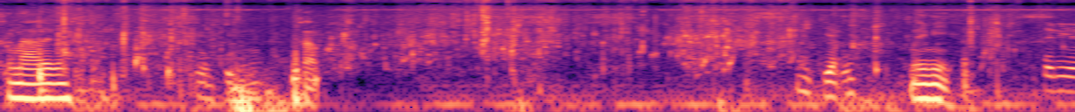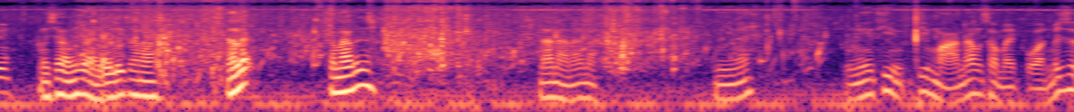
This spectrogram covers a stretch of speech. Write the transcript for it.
ข้างหน้าเลยนะรวมคุณครับ ไม่เกียกเลยไม่มีใช่นี่ไม่ใช่ไม่ใช่ไปเลยข้างหน้านั่นแหละข้างหน้าเลยนั่นน่ะนั่นน่ะมีไหมตรงนี้ที่ที่หมาหน้าสมัยก่อนไม่ใช่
